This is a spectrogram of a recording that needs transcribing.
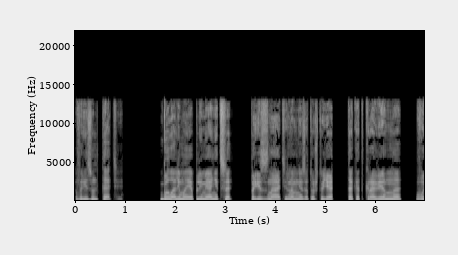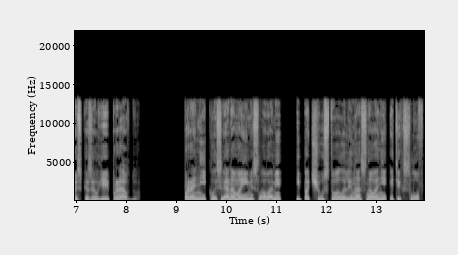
в результате? Была ли моя племянница признательна мне за то, что я так откровенно высказал ей правду. Прониклась ли она моими словами и почувствовала ли на основании этих слов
